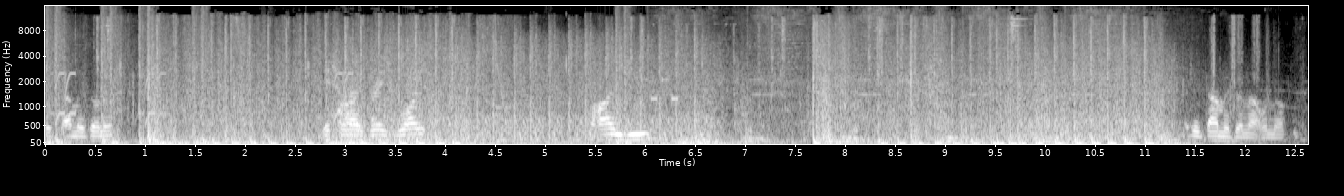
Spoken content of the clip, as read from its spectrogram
Good damage on him. This one over is white. Behind you. I did damage on that one though.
